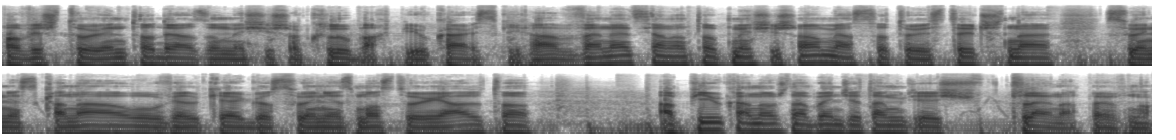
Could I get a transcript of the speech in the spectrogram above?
powiesz Turyn, to od razu myślisz o klubach piłkarskich, a Wenecja, no to myślisz o miasto turystyczne, słynie z kanału wielkiego, słynie z mostu Rialto, a piłka nożna będzie tam gdzieś w tle na pewno.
